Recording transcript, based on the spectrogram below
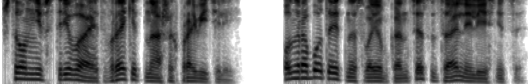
что он не встревает в рэкет наших правителей. Он работает на своем конце социальной лестницы.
